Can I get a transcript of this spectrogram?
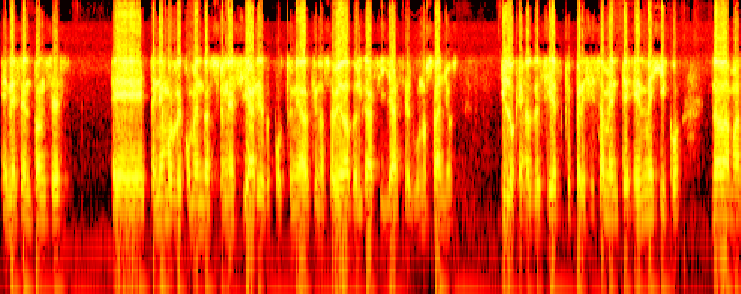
En ese entonces eh, teníamos recomendaciones y áreas de oportunidad que nos había dado el GAFI ya hace algunos años y lo que nos decía es que precisamente en México nada más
